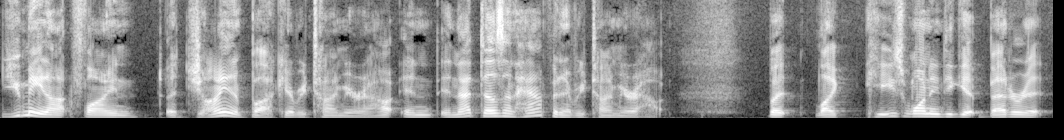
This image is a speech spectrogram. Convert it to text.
You may not find a giant buck every time you're out, and, and that doesn't happen every time you're out. But like he's wanting to get better at,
